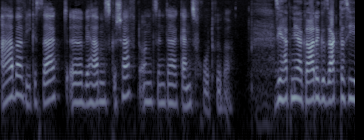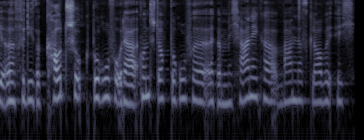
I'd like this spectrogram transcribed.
Aber wie gesagt, äh, wir haben es geschafft und sind da ganz froh drüber. Sie hatten ja gerade gesagt, dass Sie äh, für diese Kautschukberufe oder Kunststoffberufe, äh, Mechaniker waren das, glaube ich,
